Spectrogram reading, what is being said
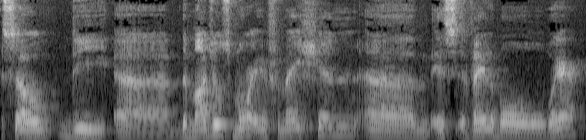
so the uh, the modules, more information um, is available where?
